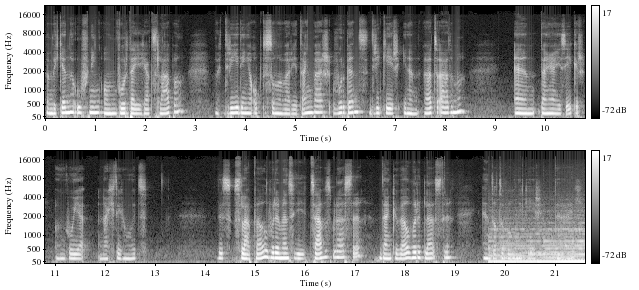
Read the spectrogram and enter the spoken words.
een bekende oefening om voordat je gaat slapen nog drie dingen op te sommen waar je dankbaar voor bent. Drie keer in en uit te ademen. En dan ga je zeker een goede nacht tegemoet. Dus slaap wel voor de mensen die het s'avonds beluisteren. Dank u wel voor het luisteren. En tot de volgende keer. Dag.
